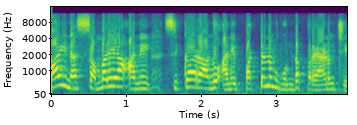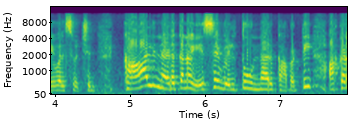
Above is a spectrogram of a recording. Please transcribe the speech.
ఆయన సమరయ అనే సికారాను అనే పట్టణం గుండా ప్రయాణం చేయవలసి వచ్చింది. కాలి నడకన ఏసే వెళ్తూ ఉన్నారు కాబట్టి అక్కడ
